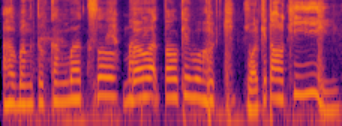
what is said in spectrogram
Abang tukang bakso Mati. bawa talkie walkie. Walkie talkie.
